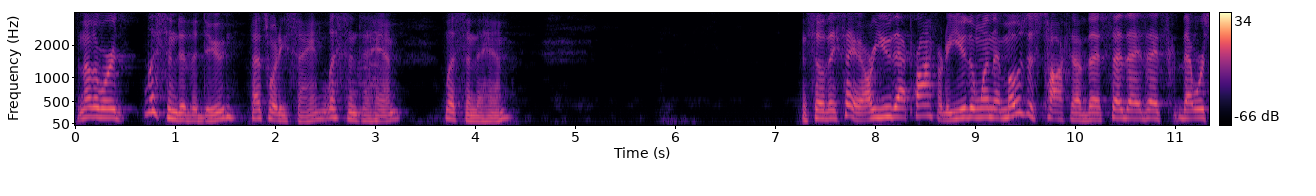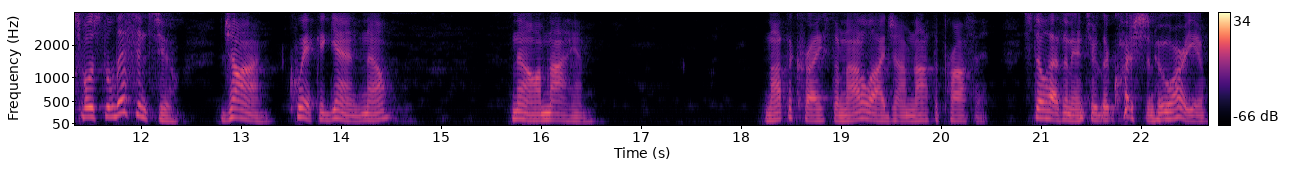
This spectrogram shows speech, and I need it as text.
In other words, listen to the dude. That's what he's saying. Listen to him. Listen to him. And so they say, Are you that prophet? Are you the one that Moses talked of that said that, that's, that we're supposed to listen to? John, quick again. No. No, I'm not him. Not the Christ. I'm not Elijah. I'm not the prophet. Still hasn't answered their question. Who are you?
